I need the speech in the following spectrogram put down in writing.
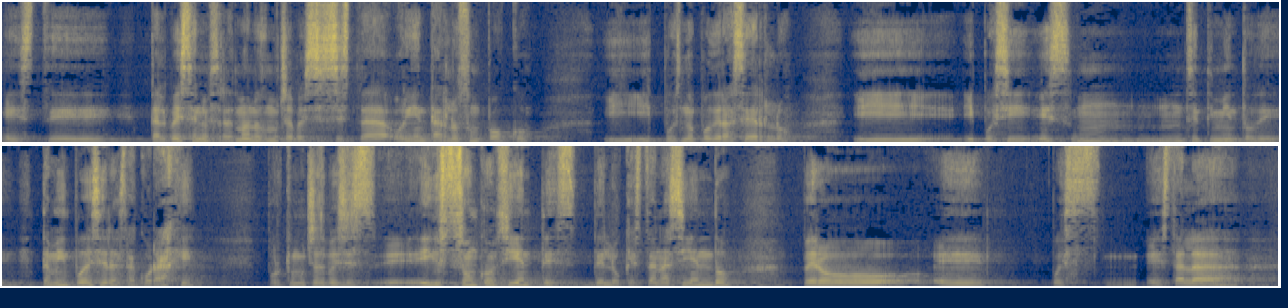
este, tal vez en nuestras manos muchas veces está orientarlos un poco y pues no poder hacerlo. Y, pues sí, es un, sentimiento de, también puede ser hasta coraje, porque muchas veces eh, ellos son conscientes de lo que están haciendo, pero eh, pues está la,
